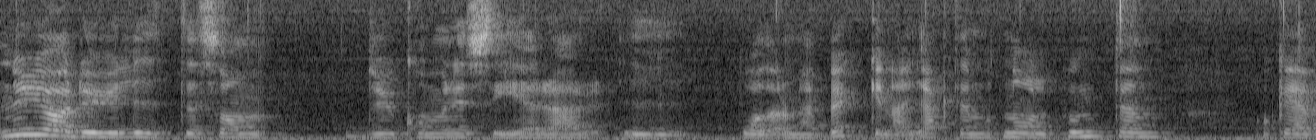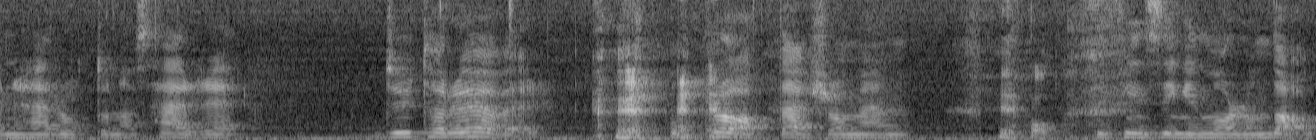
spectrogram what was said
nu gör du ju lite som du kommunicerar i båda de här böckerna. Jakten mot nollpunkten och även den här Råttornas herre. Du tar över och pratar som en Ja, det finns ingen morgondag.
